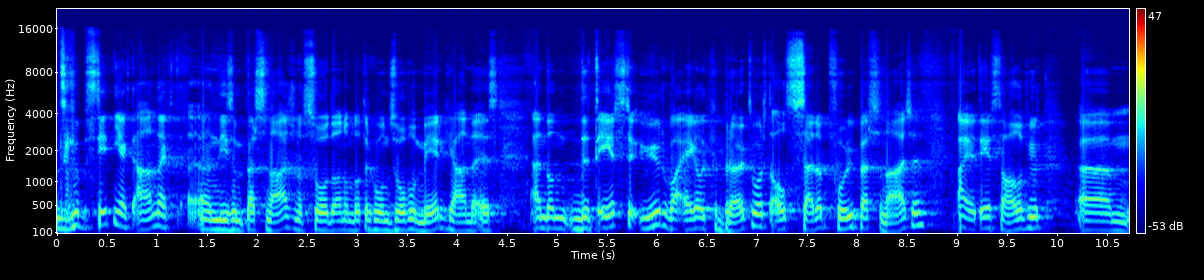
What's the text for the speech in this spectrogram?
echt- je besteedt niet echt aandacht aan die zijn personage of zo dan, omdat er gewoon zoveel meer gaande is. En dan het eerste uur, wat eigenlijk gebruikt wordt als setup voor je personage, ah het eerste half uur, ehm,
